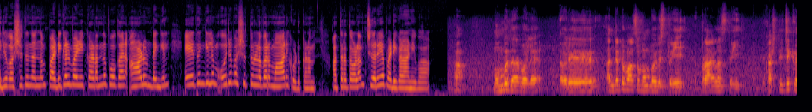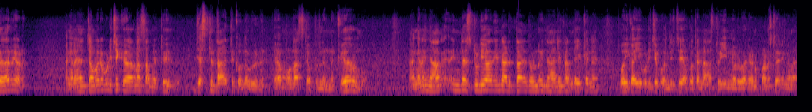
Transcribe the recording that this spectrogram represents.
ഇരുവശത്തു നിന്നും പടികൾ വഴി കടന്നുപോകാൻ ആളുണ്ടെങ്കിൽ ഏതെങ്കിലും ഒരു വശത്തുള്ളവർ മാറിക്കൊടുക്കണം. അത്രത്തോളം ചെറിയ പടികളാണിവ. മുമ്പ് ഇതേപോലെ ഒരു അഞ്ചെട്ട് മാസം മുമ്പ് ഒരു സ്ത്രീ പ്രായമുള്ള സ്ത്രീ കഷ്ടിച്ച് കയറുകയാണ് അങ്ങനെ ചുമര പിടിച്ച് കയറുന്ന സമയത്ത് ജസ്റ്റ് താഴത്തേക്ക് ഒന്ന് വീണ്. ഞാൻ മൂന്നാം സ്റ്റെപ്പിൽ നിന്ന് കയറുമ്പോൾ അങ്ങനെ ഞാൻ എന്റെ സ്റ്റുഡിയോ അതിന്റെ അടുത്തായതുകൊണ്ട് ഞാൻ കണ്ടേക്കന്നെ പോയി കൈ പിടിച്ച് പൊന്തിച്ച് അപ്പോൾ തന്നെ ആ സ്ത്രീ എന്നോട് പറയാണ് പടച്ചോ നിങ്ങളെ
